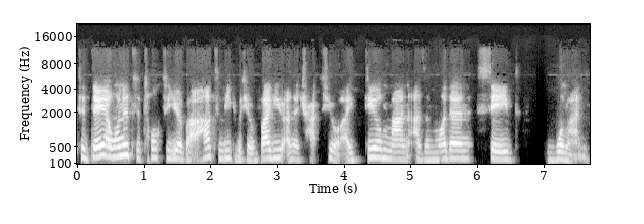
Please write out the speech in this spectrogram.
Today, I wanted to talk to you about how to lead with your value and attract your ideal man as a modern, saved woman.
